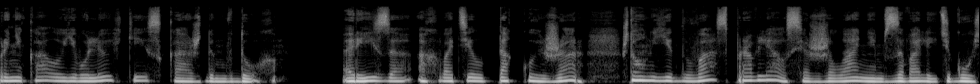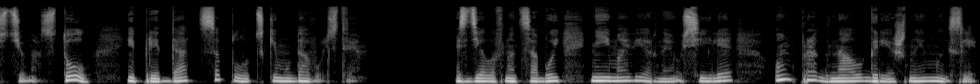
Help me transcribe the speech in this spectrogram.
проникал в его легкие с каждым вдохом. Риза охватил такой жар, что он едва справлялся с желанием завалить гостью на стол и предаться плотским удовольствиям. Сделав над собой неимоверное усилие, он прогнал грешные мысли,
